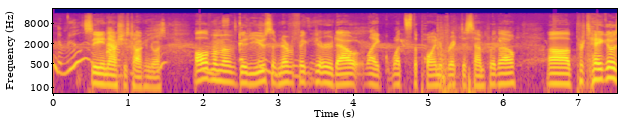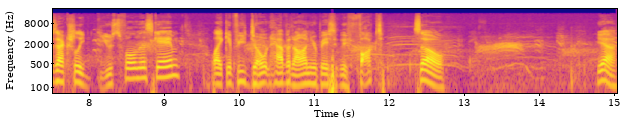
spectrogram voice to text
in the room. See, now she's talking to us. All of them have good use. I've never figured out, like, what's the point of Rictusempra, though. Uh, Protego is actually useful in this game. Like, if you don't have it on, you're basically fucked. So, yeah.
